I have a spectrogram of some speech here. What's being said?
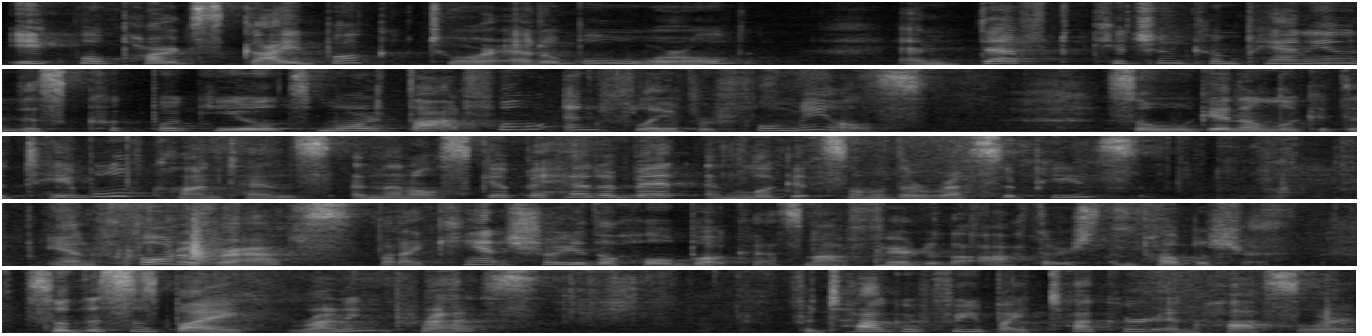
Equal parts guidebook to our edible world and deft kitchen companion, this cookbook yields more thoughtful and flavorful meals. So we're going to look at the table of contents and then I'll skip ahead a bit and look at some of the recipes and photographs, but I can't show you the whole book. That's not fair to the authors and publisher. So this is by Running Press, photography by Tucker and Hossler.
